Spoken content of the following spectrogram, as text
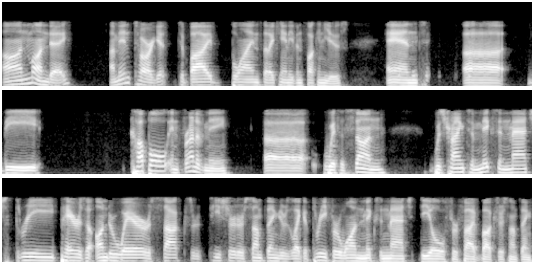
on Monday, I'm in Target to buy blinds that I can't even fucking use, and uh, the couple in front of me uh, with a son was trying to mix and match three pairs of underwear or socks or t-shirt or something. There was like a three for one mix and match deal for five bucks or something,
